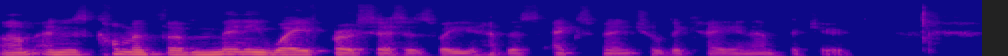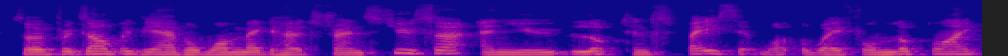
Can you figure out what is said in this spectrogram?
um, and is common for many wave processes where you have this exponential decay in amplitude. So for example, if you have a one megahertz transducer and you looked in space at what the waveform looked like,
